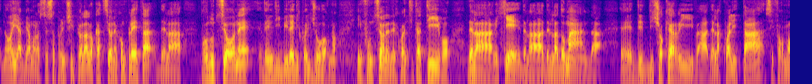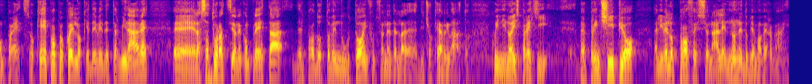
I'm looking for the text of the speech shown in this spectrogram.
noi abbiamo lo stesso principio, l'allocazione completa della produzione vendibile di quel giorno, in funzione del quantitativo, della, della, della domanda, eh, di, di, ciò che arriva, della qualità, si forma un prezzo, che è proprio quello che deve determinare eh, la saturazione completa del prodotto venduto in funzione della, di ciò che è arrivato. Quindi noi sprechi eh, per principio a livello professionale non ne dobbiamo avere mai.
